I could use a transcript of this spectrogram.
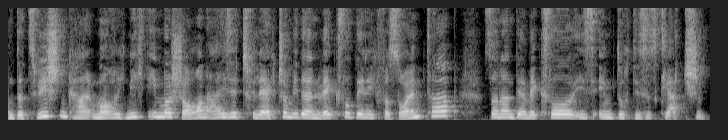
Und dazwischen kann, mache ich nicht immer schauen, ah, ist jetzt vielleicht schon wieder ein Wechsel, den ich versäumt habe, sondern der Wechsel ist eben durch dieses Klatschen.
